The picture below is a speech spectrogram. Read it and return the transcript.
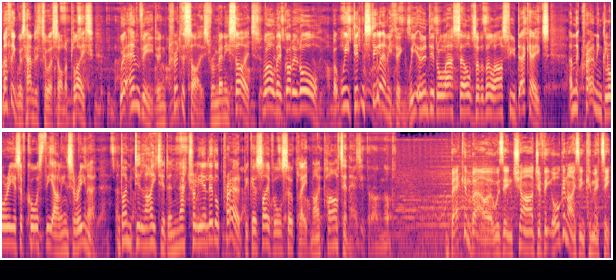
Nothing was handed to us on a plate. We're envied and criticised from many sides. Well, they've got it all. But we didn't steal anything. We earned it all ourselves over the last few decades. And the crowning glory is, of course, the Allianz Arena. And I'm delighted and naturally a little proud because I've also played my part in it. Beckenbauer was in charge of the organising committee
